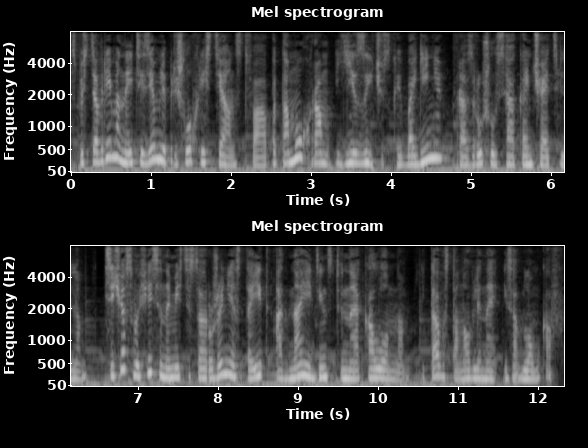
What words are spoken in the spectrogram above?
Спустя время на эти земли пришло христианство, а потому храм языческой богини разрушился окончательно. Сейчас в Эфесе на месте сооружения стоит одна единственная колонна, и та восстановленная из обломков.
